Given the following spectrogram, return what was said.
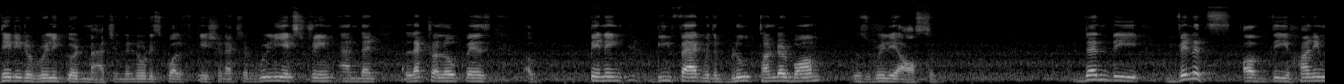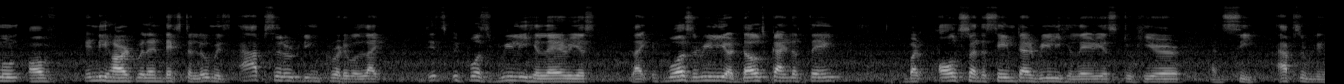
They did a really good match in the no disqualification action, really extreme. And then Elektra Lopez uh, pinning B-Fab with a blue thunder bomb was really awesome. Then the vignettes of the honeymoon of Indi Hartwell and Dexter Loomis, absolutely incredible. Like it's, it was really hilarious. Like it was a really adult kind of thing, but also at the same time really hilarious to hear and see. Absolutely,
